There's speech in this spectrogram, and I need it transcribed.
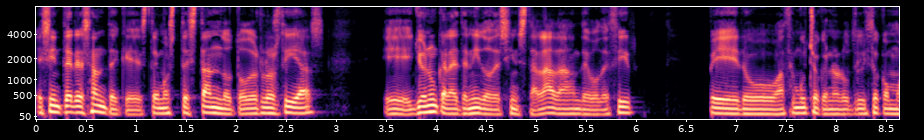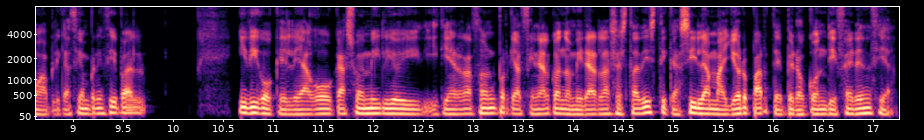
Es interesante que estemos testando todos los días. Eh, yo nunca la he tenido desinstalada, debo decir, pero hace mucho que no lo utilizo como aplicación principal y digo que le hago caso a Emilio y, tiene razón porque al final cuando miras las estadísticas, sí la mayor parte, pero con diferencia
